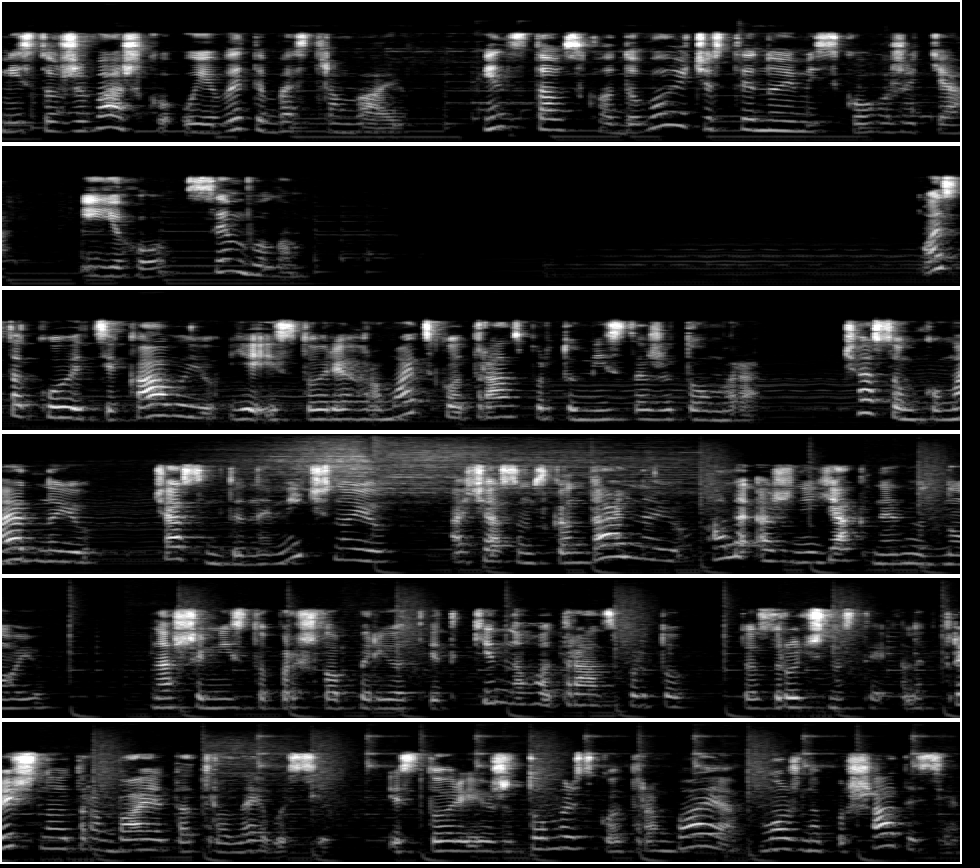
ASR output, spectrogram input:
місто вже важко уявити без трамваю. Він став складовою частиною міського життя і його символом. Ось такою цікавою є історія громадського транспорту міста Житомира. Часом комедною, часом динамічною, а часом скандальною, але аж ніяк не нудною. Наше місто пройшло період від кінного транспорту до зручностей електричного трамвая та тролейбусів. Історією Житомирського трамвая можна пишатися,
